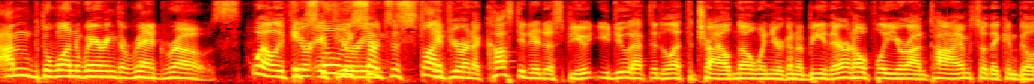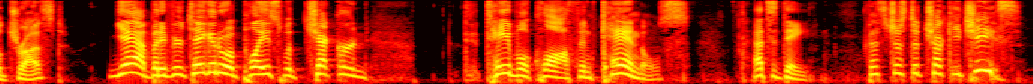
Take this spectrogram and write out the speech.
I'm the one wearing the red rose. Well, if you're if you're in, starts to slide. if you're in a custody dispute, you do have to let the child know when you're going to be there, and hopefully you're on time so they can build trust. Yeah, but if you're taken to a place with checkered tablecloth and candles, that's a date. That's just a Chuck E. Cheese.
